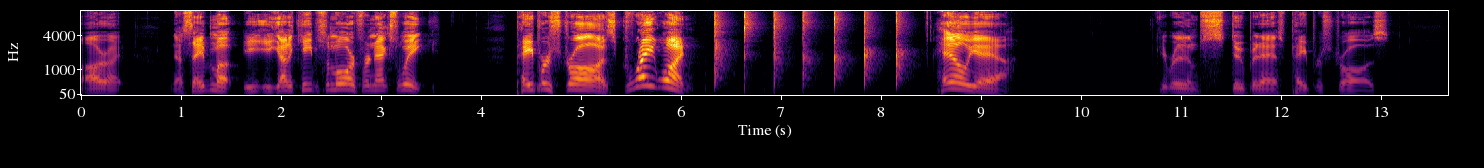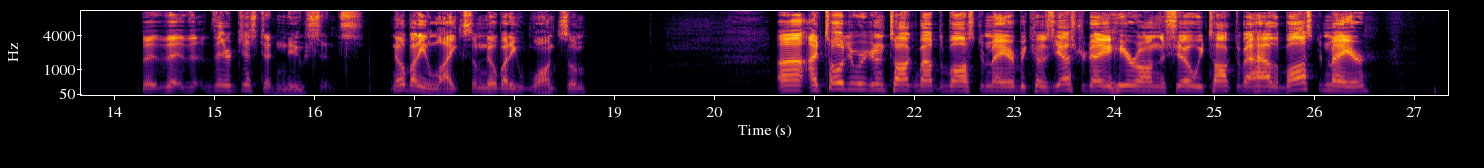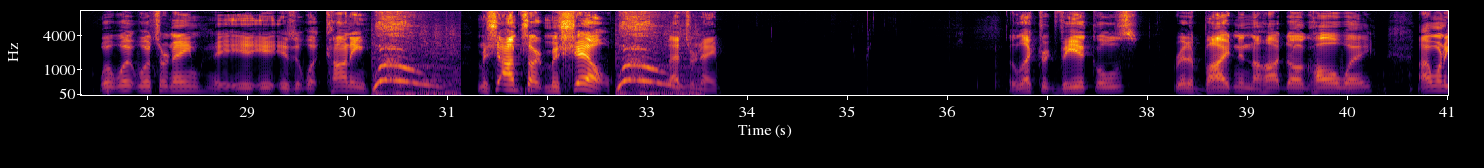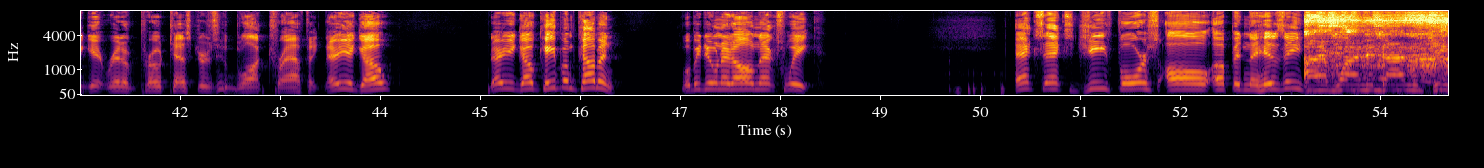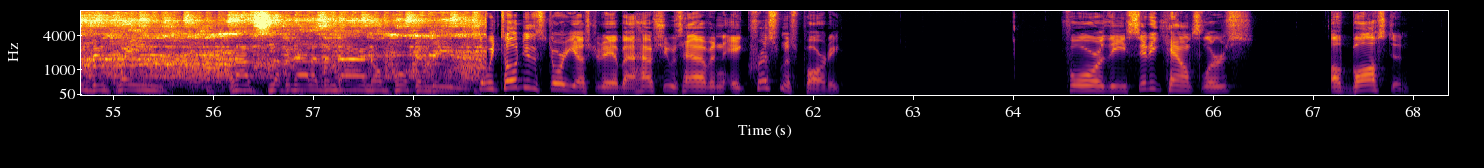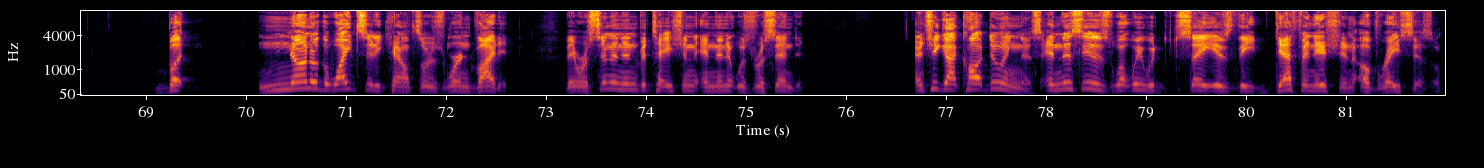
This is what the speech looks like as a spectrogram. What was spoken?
all right, now save them up. You, you got to keep some more for next week. Paper straws, great one. Hell yeah. Get rid of them stupid ass paper straws. They- they- They're just a nuisance. Nobody likes them, nobody wants them. Uh, I told you we are going to talk about the Boston mayor because yesterday here on the show we talked about how the Boston mayor, what, what what's her name? Is it what Connie? Michelle. I'm sorry, Michelle. That's her name. Electric vehicles. Rid of Biden in the hot dog hallway. I want to get rid of protesters who block traffic. There you go. There you go. Keep them coming. We'll be doing it all next week. XXG Force all up in the hizzy. I have wined and dined with kings and queens, and I've slept in and dined on pork and beans. So we told you the story yesterday about how she was having a Christmas party for the city councilors of Boston, but none of the white city councilors were invited. They were sent an invitation and then it was rescinded. And she got caught doing this. And this is what we would say is the definition of racism.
